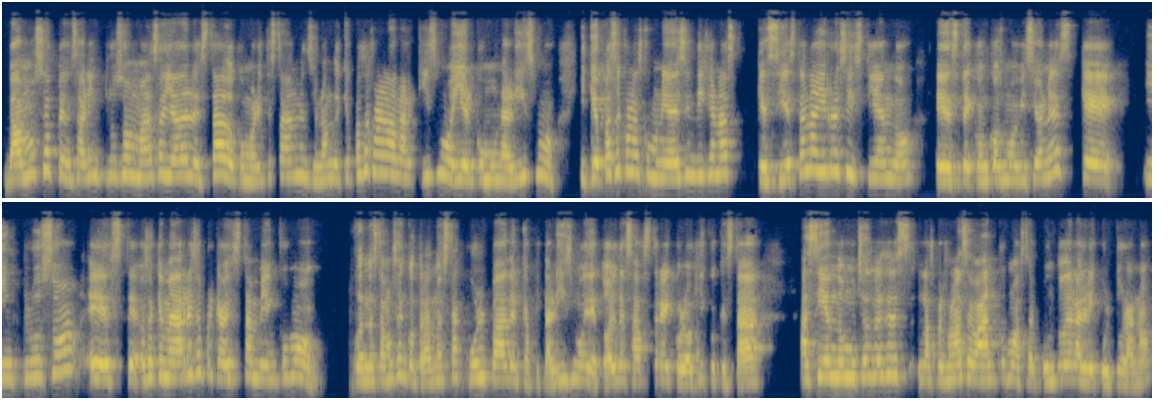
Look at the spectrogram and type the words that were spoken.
vamos a pensar incluso más allá del Estado, como ahorita estaban mencionando, ¿y qué pasa con el anarquismo y el comunalismo? ¿Y qué pasa con las comunidades indígenas que sí están ahí resistiendo este, con cosmovisiones que incluso, este, o sea, que me da risa porque a veces también como cuando estamos encontrando esta culpa del capitalismo y de todo el desastre ecológico que está haciendo, muchas veces las personas se van como hasta el punto de la agricultura, ¿no?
